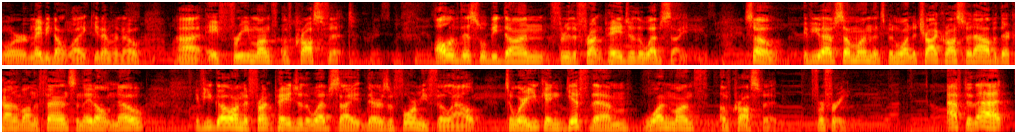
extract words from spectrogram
or maybe don't like, you never know, uh, a free month of CrossFit. All of this will be done through the front page of the website. So, if you have someone that's been wanting to try CrossFit out, but they're kind of on the fence and they don't know, if you go on the front page of the website, there's a form you fill out to where you can gift them one month of CrossFit for free. After that,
